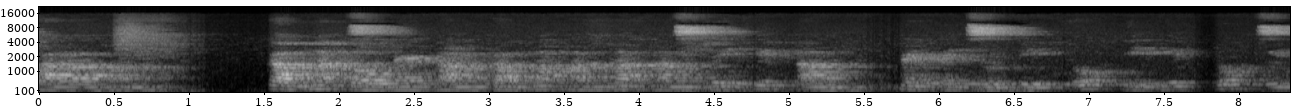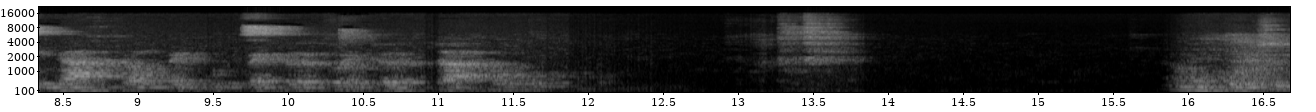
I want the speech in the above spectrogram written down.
อะระหังกรรมโตในกรรมกรรมพันธะตังสิกิตังให้เป็นสุติทุกชีวิทุกวิญญาณจงเป็นผุดไปเกิดด้วยเกิดสาธุเอาไปชี้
